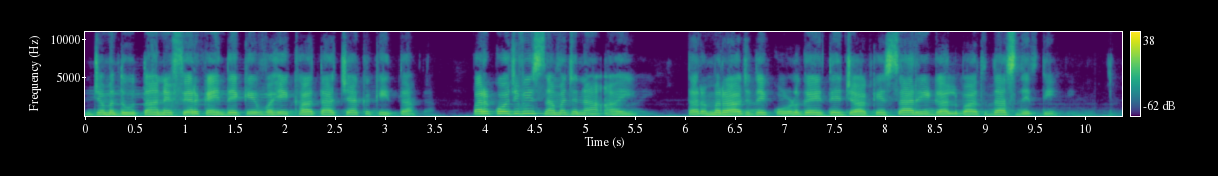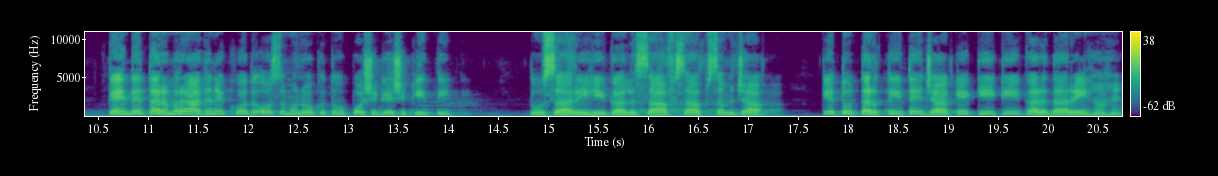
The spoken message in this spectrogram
ਜਮਦੂਤਾਂ ਨੇ ਫਿਰ ਕਹਿੰਦੇ ਕਿ ਵਹੀ ਖਾਤਾ ਚੈੱਕ ਕੀਤਾ, ਪਰ ਕੁਝ ਵੀ ਸਮਝ ਨਾ ਆਈ। ਧਰਮਰਾਜ ਦੇ ਕੋਲ ਗਏ ਤੇ ਜਾ ਕੇ ਸਾਰੀ ਗੱਲਬਾਤ ਦੱਸ ਦਿੱਤੀ। ਕਹਿੰਦੇ ਧਰਮਰਾਜ ਨੇ ਖੁਦ ਉਸ ਮਨੁੱਖ ਤੋਂ ਪੁੱਛਗਿਛ ਕੀਤੀ। ਤੂੰ ਸਾਰੀ ਹੀ ਗੱਲ ਸਾਫ਼-ਸਾਫ਼ ਸਮਝਾ ਕਿ ਤੂੰ ਧਰਤੀ ਤੇ ਜਾ ਕੇ ਕੀ-ਕੀ ਕਰਦਾ ਰਿਹਾ ਹੈ।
